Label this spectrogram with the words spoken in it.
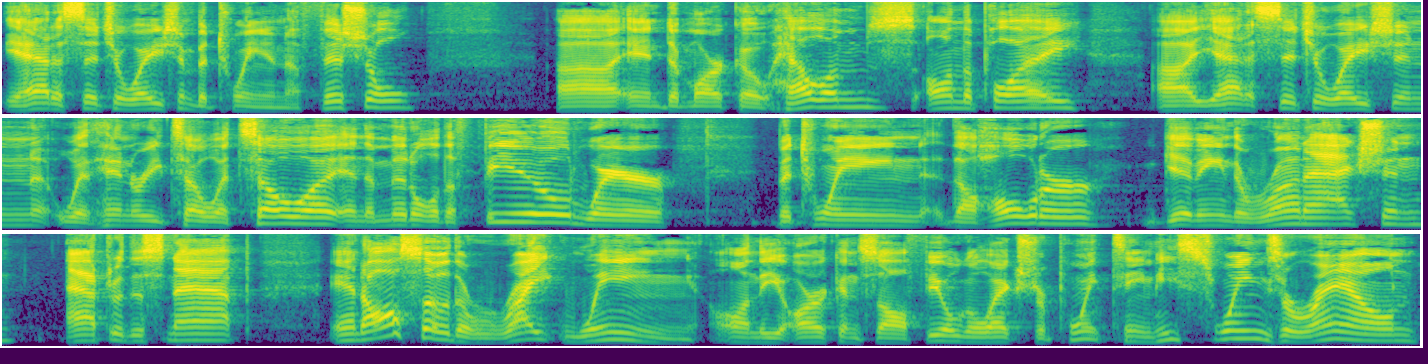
you had a situation between an official uh, and DeMarco Hellams on the play. Uh, you had a situation with Henry To'oTo'o in the middle of the field where between the holder giving the run action after the snap and also the right wing on the Arkansas field goal extra point team, he swings around.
